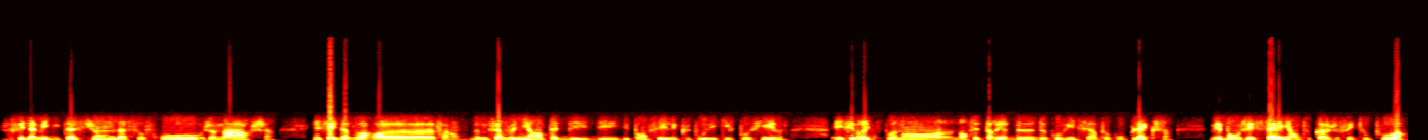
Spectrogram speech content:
je fais de la méditation, de la sophro, je marche. J'essaye d'avoir, enfin, de me faire venir en tête des, des, des, pensées les plus positives possibles. Et c'est vrai que pendant, dans cette période de, de Covid, c'est un peu complexe. Mais bon, j'essaye, en tout cas, je fais tout pour.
